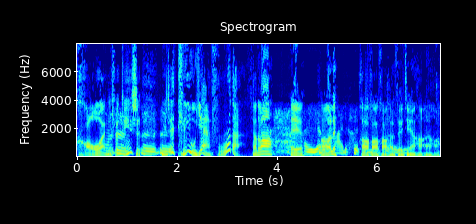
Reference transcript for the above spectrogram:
好啊！你说嗯真是你这挺有艳福的，晓得吧？哎好嘞好好好好，再见哈，哎好。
